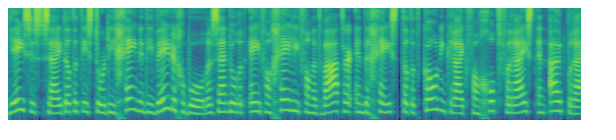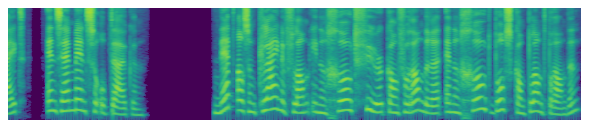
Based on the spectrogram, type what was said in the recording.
Jezus zei dat het is door diegenen die wedergeboren zijn door het evangelie van het water en de geest dat het koninkrijk van God verrijst en uitbreidt en zijn mensen opduiken. Net als een kleine vlam in een groot vuur kan veranderen en een groot bos kan plantbranden,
